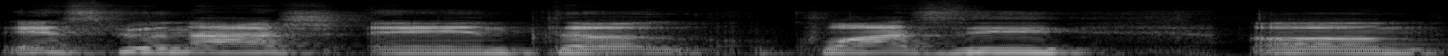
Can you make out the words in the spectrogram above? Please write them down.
espionage, and uh, quasi. Um,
